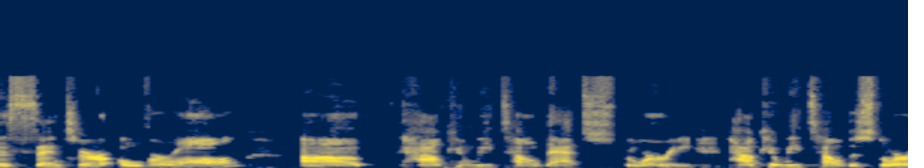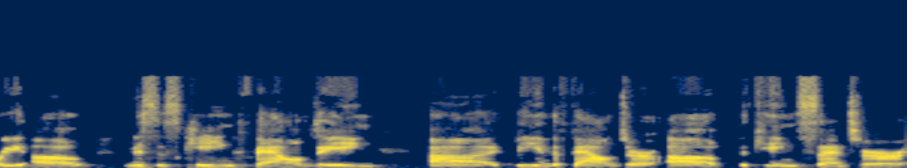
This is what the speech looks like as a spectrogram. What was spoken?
the center overall. Uh, how can we tell that story? How can we tell the story of Mrs. King founding, uh, being the founder of the King Center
